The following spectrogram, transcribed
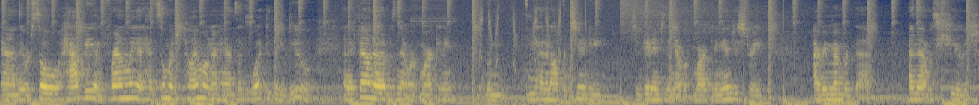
and they were so happy and friendly and had so much time on their hands, like what did they do? And I found out it was network marketing. When we had an opportunity to get into the network marketing industry, I remembered that. And that was huge.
